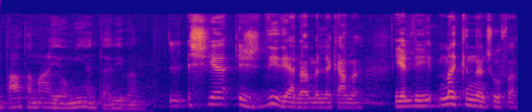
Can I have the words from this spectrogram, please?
نتعاطى معها يوميا تقريبا. الأشياء الجديدة أنا عم لك عنها يلي ما كنا نشوفها.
